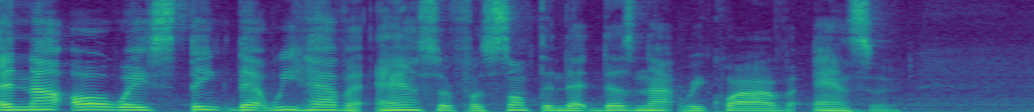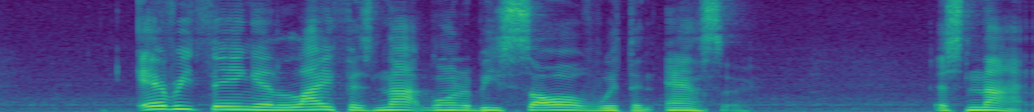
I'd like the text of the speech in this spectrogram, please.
and not always think that we have an answer for something that does not require an answer. Everything in life is not going to be solved with an answer. It's not.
